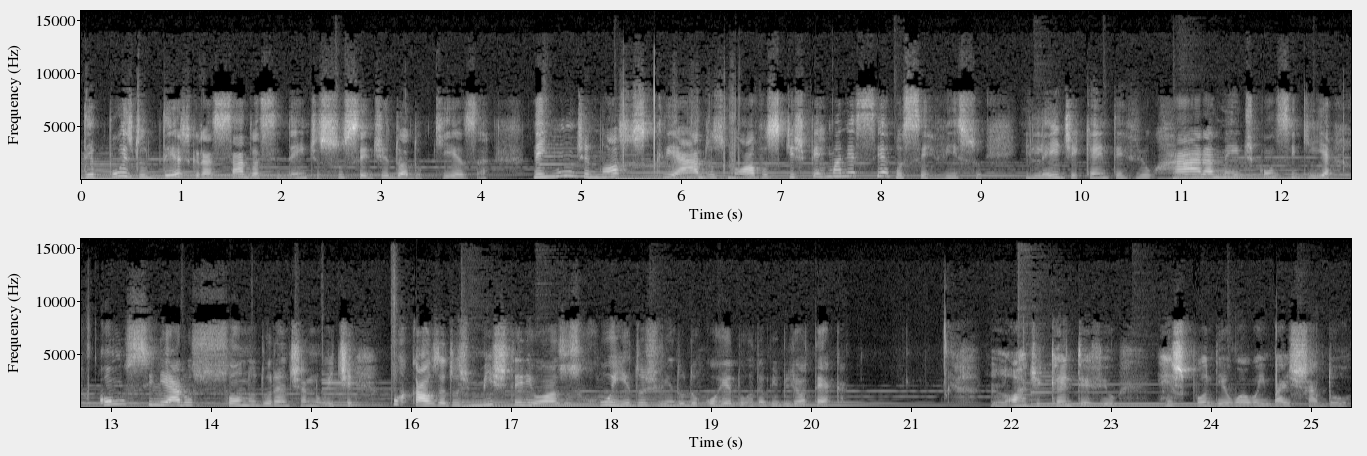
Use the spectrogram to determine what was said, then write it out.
depois do desgraçado acidente sucedido à duquesa, nenhum de nossos criados novos quis permanecer no serviço e Lady Canterville raramente conseguia conciliar o sono durante a noite por causa dos misteriosos ruídos vindo do corredor da biblioteca. Lord Canterville respondeu ao embaixador.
